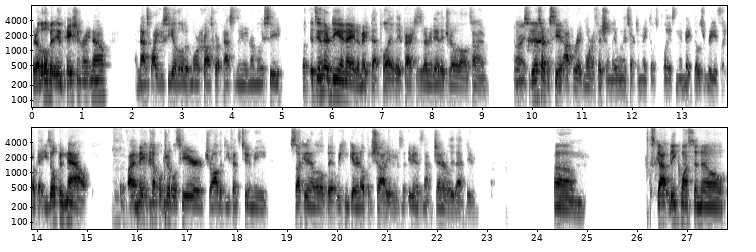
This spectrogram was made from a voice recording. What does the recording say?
they're a little bit impatient right now, and that's why you see a little bit more cross court passes than you would normally see. But it's in their DNA to make that play. They practice it every day. They drill it all the time. Um, right. So you'll start to see it operate more efficiently when they start to make those plays and they make those reads. Like, okay, he's open now. But if I make a couple dribbles here, draw the defense to me, suck it in a little bit, we can get an open shot, even if, even if it's not generally that dude. Um, Scott Leak wants to know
